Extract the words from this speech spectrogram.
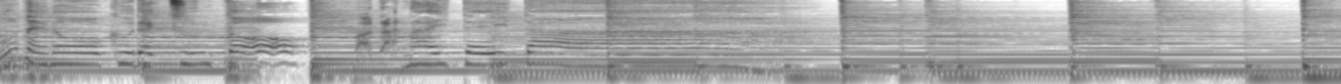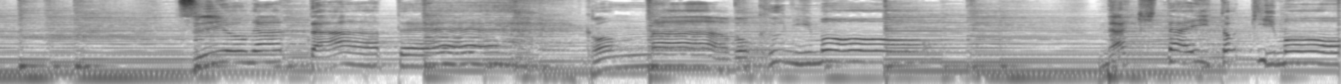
胸の奥でツンとまだ泣いていた。強がったってこんな僕にも泣きたい時も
